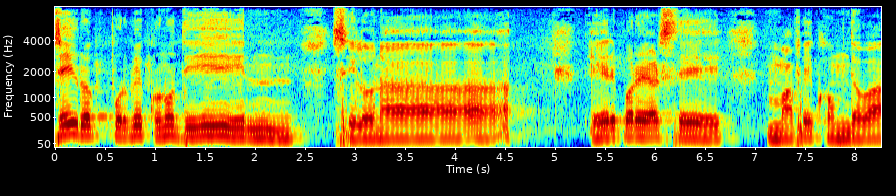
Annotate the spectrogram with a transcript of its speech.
যেই রোগ পূর্বে কোনো দিন ছিল না। এরপরে আসছে মাফে কম দেওয়া।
